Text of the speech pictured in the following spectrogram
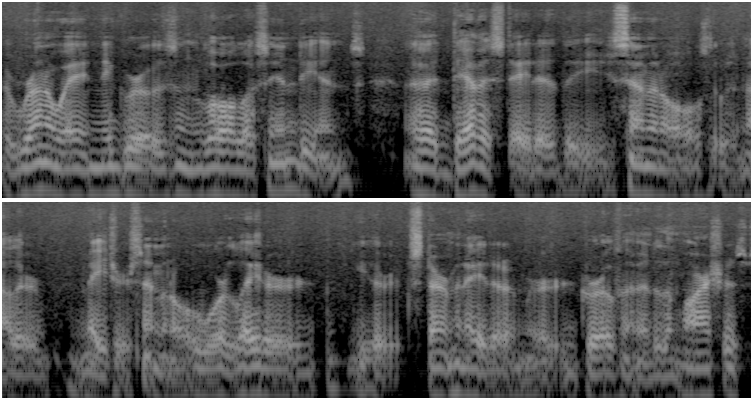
runaway Negroes and lawless Indians. Uh, devastated the Seminoles. There was another major Seminole war later, either exterminated them or drove them into the marshes.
